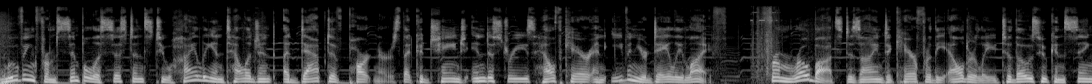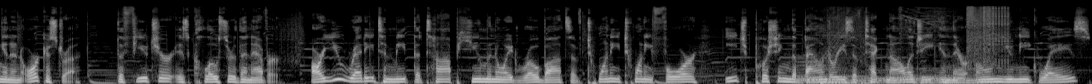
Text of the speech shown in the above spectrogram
moving from simple assistants to highly intelligent, adaptive partners that could change industries, healthcare, and even your daily life. From robots designed to care for the elderly to those who can sing in an orchestra, the future is closer than ever. Are you ready to meet the top humanoid robots of 2024, each pushing the boundaries of technology in their own unique ways?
